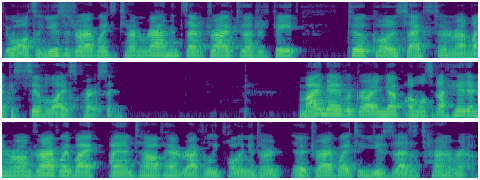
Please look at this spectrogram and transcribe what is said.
They will also use the driveway to turn around instead of drive 200 feet to a cul-de-sac to turn around like a civilized person. My neighbor growing up almost got hit in her own driveway by an tile parent rapidly pulling into her uh, driveway to use it as a turnaround.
